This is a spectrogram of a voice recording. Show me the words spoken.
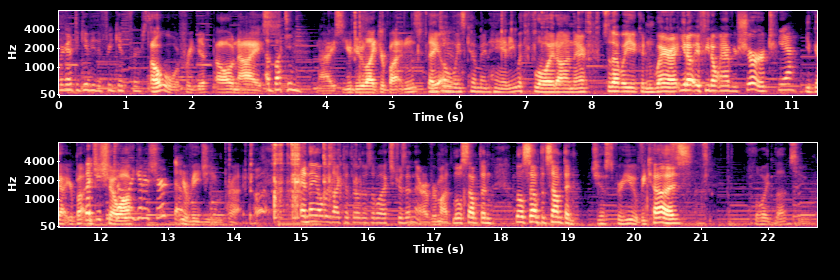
Forgot to give you the free gift first. Oh, a free gift. Oh, nice. A button. Nice. You do like your buttons. They always come in handy with Floyd on there, so that way you can wear it. You know, if you don't have your shirt, Yeah. you've got your buttons But you to should show totally off get a shirt though. your VGM pride. And they always like to throw those little extras in there every month. Little something, little something, something, just for you because Floyd loves you.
